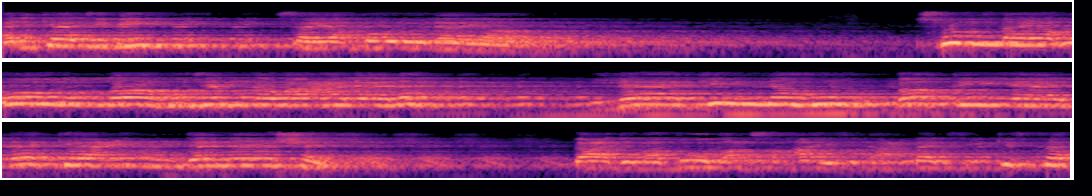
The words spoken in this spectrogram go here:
الكاتبين فيقول لا يا رب. ثم يقول الله جل وعلا له لكنه بقي لك عندنا شيء. بعد ما توضع صحائف الأعمال في كفة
